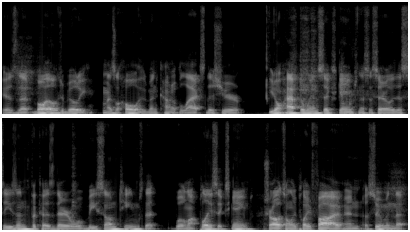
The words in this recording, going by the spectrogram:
is that bowl eligibility as a whole has been kind of lax this year. You don't have to win six games necessarily this season because there will be some teams that will not play six games. Charlotte's only played five, and assuming that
